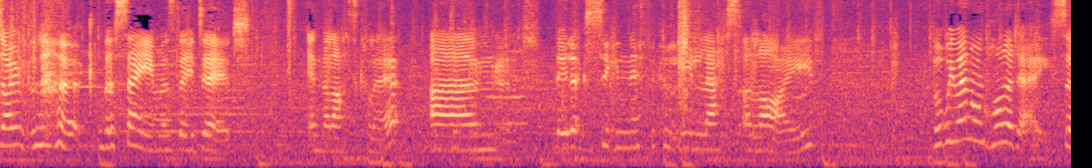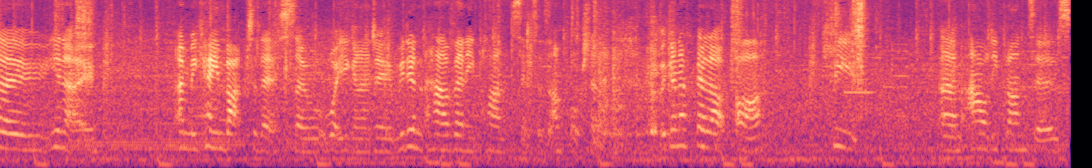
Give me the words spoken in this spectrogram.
don't look the same as they did in the last clip. Um, they look significantly less alive. But we went on holiday, so you know, and we came back to this, so what are you gonna do? We didn't have any plant sitters, unfortunately. But we're gonna fill up our cute um, Aldi planters.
